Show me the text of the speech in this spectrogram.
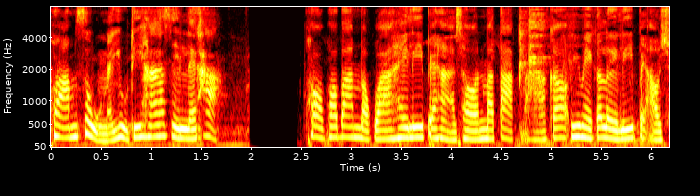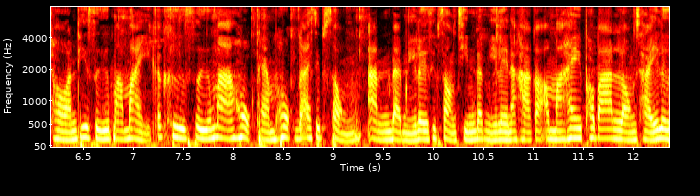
ความสูงนะอยู่ที่ 5 เซนเลยค่ะ พอพ่อบ้านบอกว่าให้รีบไปหาช้อนมาตักนะคะ ก็พี่เมย์ก็เลยรีบไปเอาช้อนที่ซื้อมาใหม่ ก็คือซื้อมา 6 แถม 6 ได้ 12 อันแบบนี้เลย 12 ชิ้นแบบนี้เลยนะคะ ก็เอามาให้พ่อบ้านลองใช้เล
